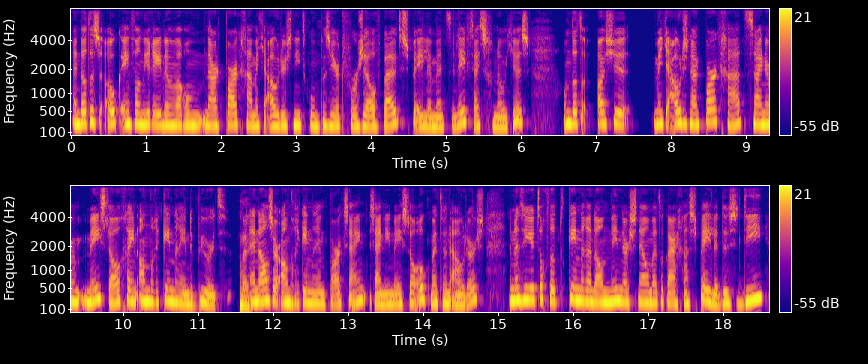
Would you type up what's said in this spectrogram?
En dat is ook een van die redenen waarom naar het park gaan met je ouders niet compenseert voor zelf buiten spelen met de leeftijdsgenootjes. Omdat als je met je ouders naar het park gaat, zijn er meestal geen andere kinderen in de buurt. Nee. En als er andere kinderen in het park zijn, zijn die meestal ook met hun ouders. En dan zie je toch dat kinderen dan minder snel met elkaar gaan spelen. Dus die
